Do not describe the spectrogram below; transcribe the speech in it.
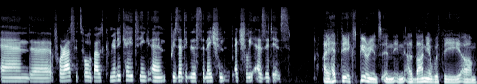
and uh, for us, it's all about communicating and presenting the destination actually as it is. I had the experience in, in Albania with the um,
